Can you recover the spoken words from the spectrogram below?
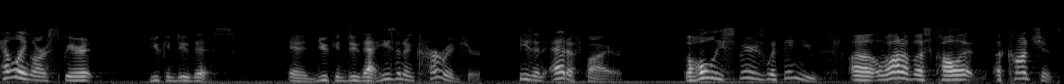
telling our spirit, you can do this and you can do that. He's an encourager, He's an edifier. The Holy Spirit is within you. Uh, a lot of us call it a conscience.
